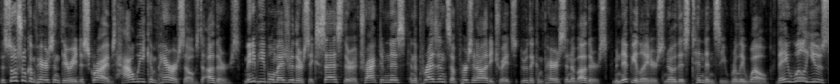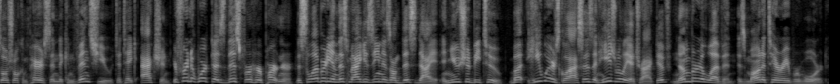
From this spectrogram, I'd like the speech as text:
The social comparison theory describes how we compare ourselves to others. Many people measure their success, their attractiveness, and the presence of personality traits through the comparison of others. Manipulators know this tendency really well. They will use social comparison to convince you to take action. Your friend at work does this for her partner. The celebrity in this magazine is on this diet, and you should be too. But he wears glasses and he's really attractive. Number 11 is monetary monetary reward.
